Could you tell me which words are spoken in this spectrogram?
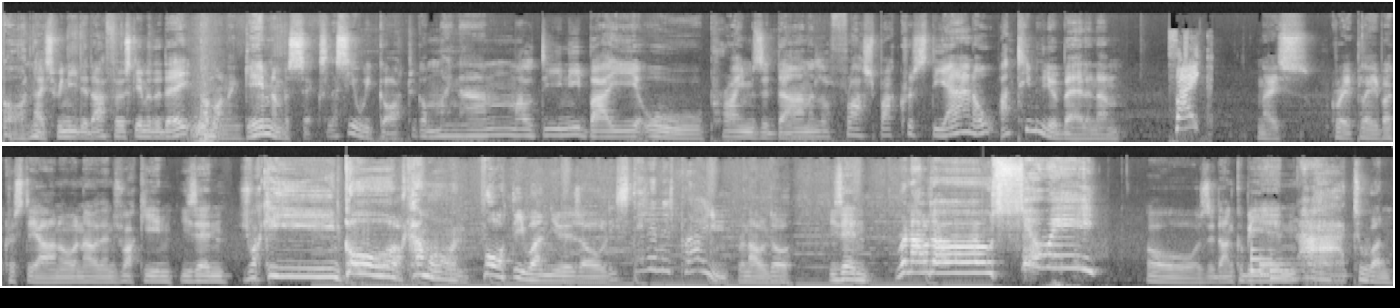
Oh, nice. We needed our first game of the day. Come on, and game number six. Let's see who we got. We got Maignan, Maldini, Bailly. Oh, Prime Zidane. A little flashback. Cristiano. And Team of the Year Bellingham. Psych! Nice. Great play by Cristiano. Now then, Joaquin. He's in. Joaquin! Goal! Come on! 41 years old. He's still in his prime. Ronaldo. He's in. Ronaldo! Suey! Oh, Zidane could be in. Ah, 2-1.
